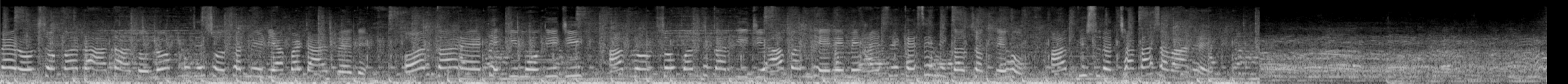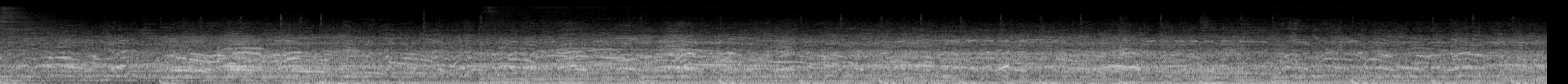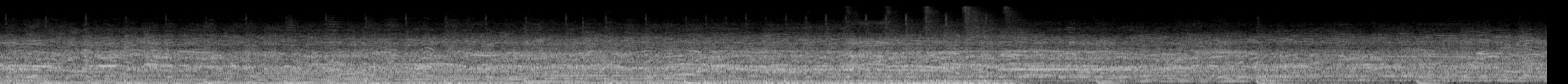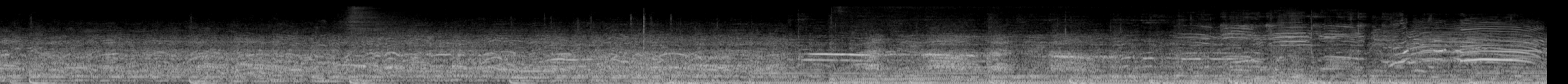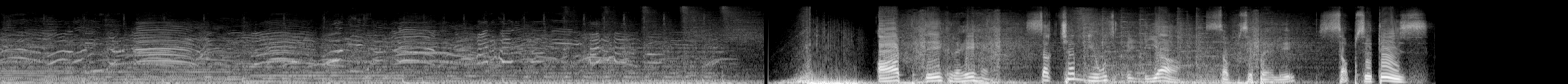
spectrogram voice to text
मैं road show कर रहा था तो लोग मुझे सोशल मीडिया पर डाल रहे थे। और कह रहे थे कि मोदी जी, आप रोड शो बंद कर दीजिए। आप देख रहे हैं सक्षम न्यूज़ इंडिया। सबसे पहले सबसे तेज।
